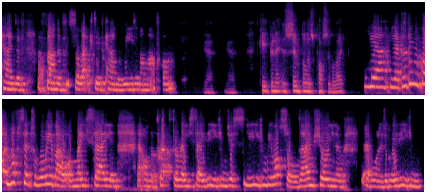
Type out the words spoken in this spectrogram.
kind of a fan of selective kind of reading on that front. Yeah, yeah. Keeping it as simple as possible, eh? Yeah, yeah, because I think we've got enough to, to worry about on race day and uh, on the prep for race day that you can just you, you can be lost all day. I'm sure you know everyone would agree that you can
